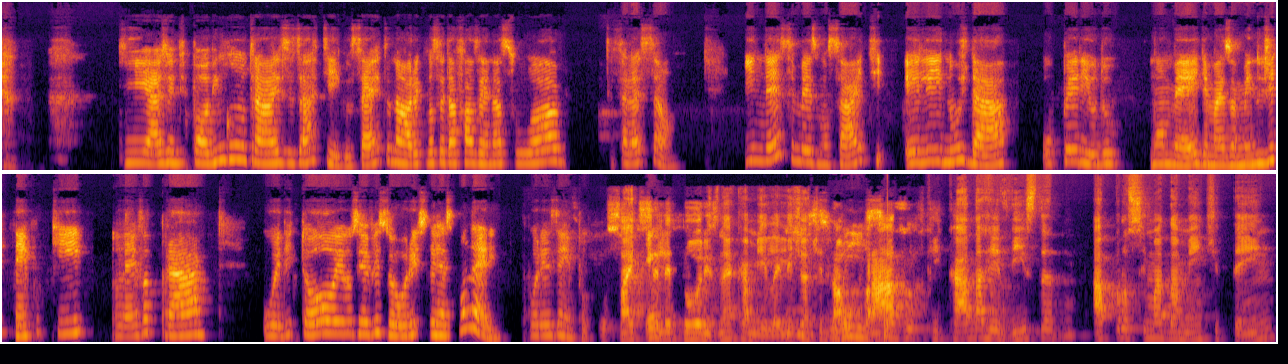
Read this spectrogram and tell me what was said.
que a gente pode encontrar esses artigos, certo? Na hora que você está fazendo a sua seleção. E nesse mesmo site, ele nos dá o período, uma média mais ou menos de tempo que leva para o editor e os revisores responderem. Por exemplo. Os sites eu... seletores, né, Camila? Ele isso, já te dá o prazo que cada revista aproximadamente tem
